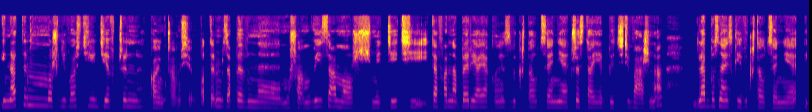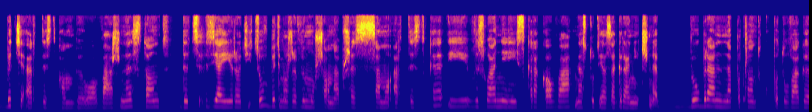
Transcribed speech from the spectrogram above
i na tym możliwości dziewczyn kończą się. Potem zapewne muszą wyjść za mąż, mieć dzieci i ta fanaberia, jaką jest wykształcenie, przestaje być ważna. Dla Boznańskiej wykształcenie i bycie artystką było ważne, stąd decyzja jej rodziców, być może wymuszona przez samą artystkę i wysłanie jej z Krakowa na studia zagraniczne. Był brany na początku pod uwagę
